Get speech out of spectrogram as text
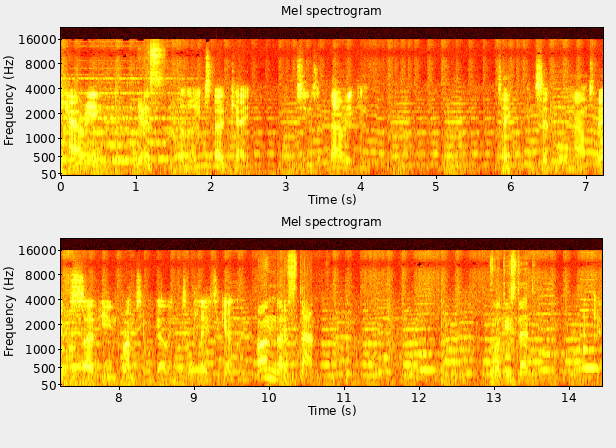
carrying Yes. the loot? Okay. Seems that Barry can take a considerable amount of it, so he and Grunty will go in to clear together. Understand. What is that? Okay.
